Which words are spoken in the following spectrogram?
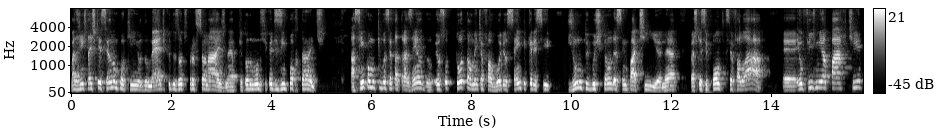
mas a gente está esquecendo um pouquinho do médico e dos outros profissionais, né? Porque todo mundo fica desimportante. Assim como o que você está trazendo, eu sou totalmente a favor. Eu sempre cresci junto e buscando essa empatia, né? Eu acho que esse ponto que você falou, ah, é, eu fiz minha parte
